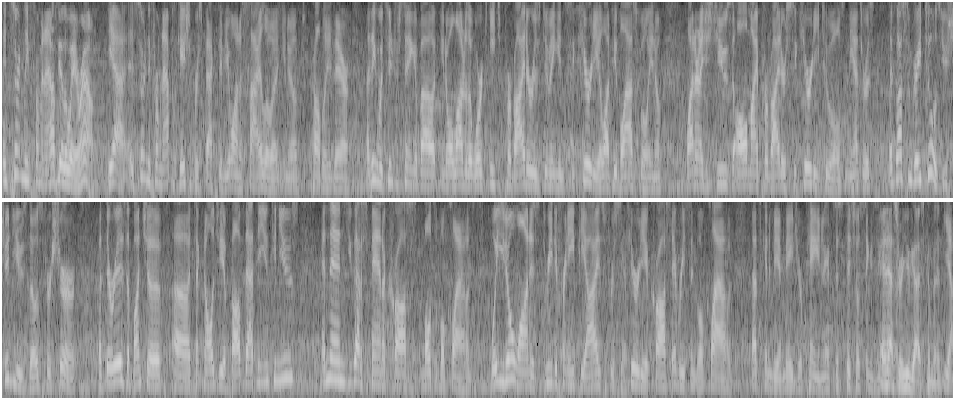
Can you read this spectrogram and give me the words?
and certainly from an Not the other way around. Yeah, it's certainly from an application perspective, you want to silo it, you know, probably there. I think what's interesting about, you know, a lot of the work each provider is doing in security, a lot of people ask, well, you know, why don't I just use all my provider security tools? And the answer is, they've got some great tools, you should use those for sure, but there is a bunch of uh, technology above that that you can use, and then you got to span across multiple clouds. What you don't want is three different APIs for security yep. across every single cloud. That's going to be a major pain. You have to stitch those things together. And that's where you guys come in. Yeah,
